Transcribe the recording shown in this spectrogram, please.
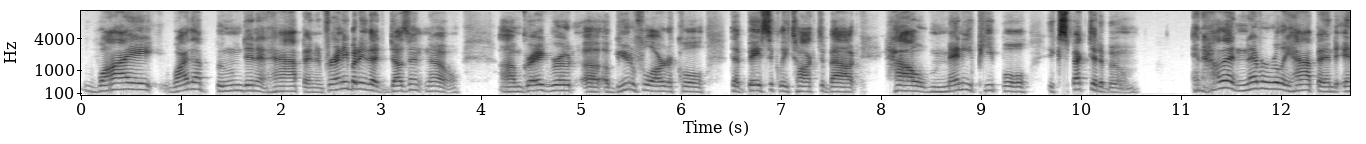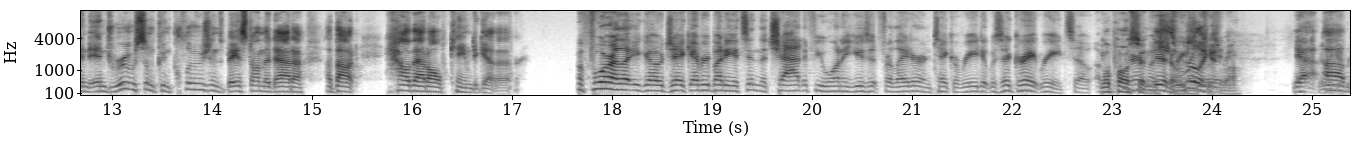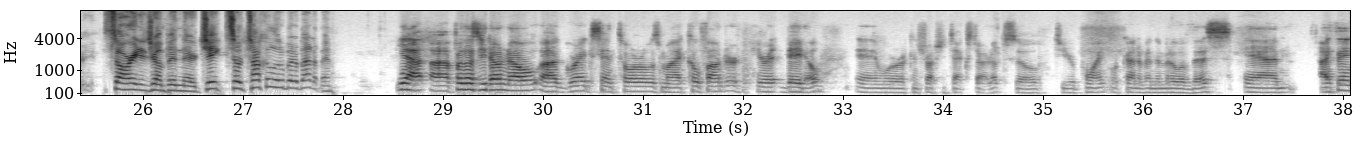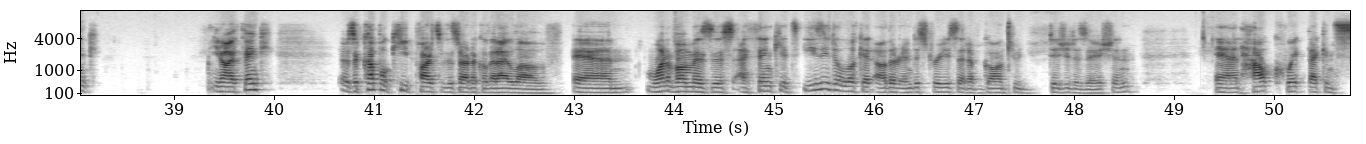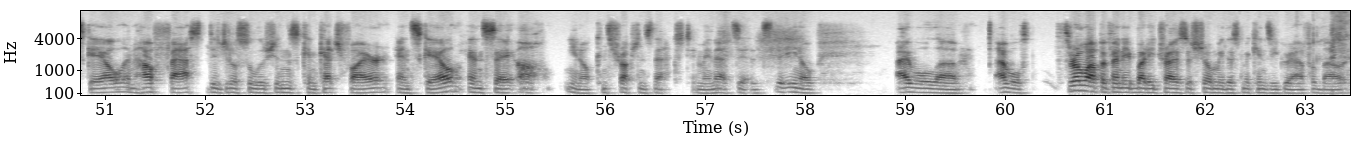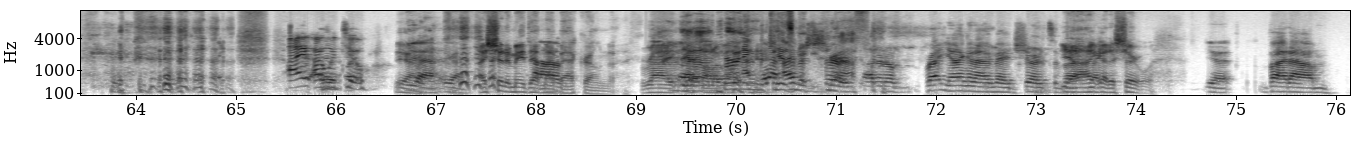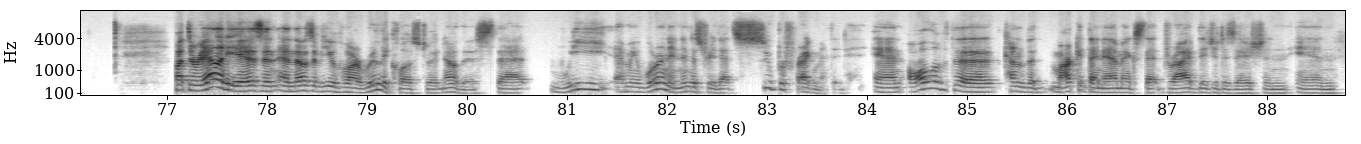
why why that boom didn't happen. And for anybody that doesn't know, um, Greg wrote a, a, beautiful article that basically talked about how many people expected a boom and how that never really happened and, and drew some conclusions based on the data about how that all came together. Before I let you go, Jake, everybody, it's in the chat if you want to use it for later and take a read. It was a great read. So we'll post it in the show really as well. Yeah. Really um, sorry to jump in there, Jake. So talk a little bit about it, man. Yeah. Uh, for those of you who don't know, uh, Greg Santoro is my co-founder here at Dado, and we're a construction tech startup. So to your point, we're kind of in the middle of this, and I think, you know, I think there's a couple key parts of this article that I love. And one of them is this I think it's easy to look at other industries that have gone through digitization and how quick that can scale and how fast digital solutions can catch fire and scale and say, oh, you know, construction's next. I mean, that's it. It's, you know, I will, uh, I will throw up if anybody tries to show me this McKinsey graph about. I, I would too. Yeah, yeah, yeah. I should have made that my um, background. Right. Yeah, burning I, I have a shirt. I don't know. Brett Young and I made shirts about. Yeah, I got a shirt. One. Yeah, but um, but the reality is, and and those of you who are really close to it know this that we, I mean, we're in an industry that's super fragmented, and all of the kind of the market dynamics that drive digitization in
